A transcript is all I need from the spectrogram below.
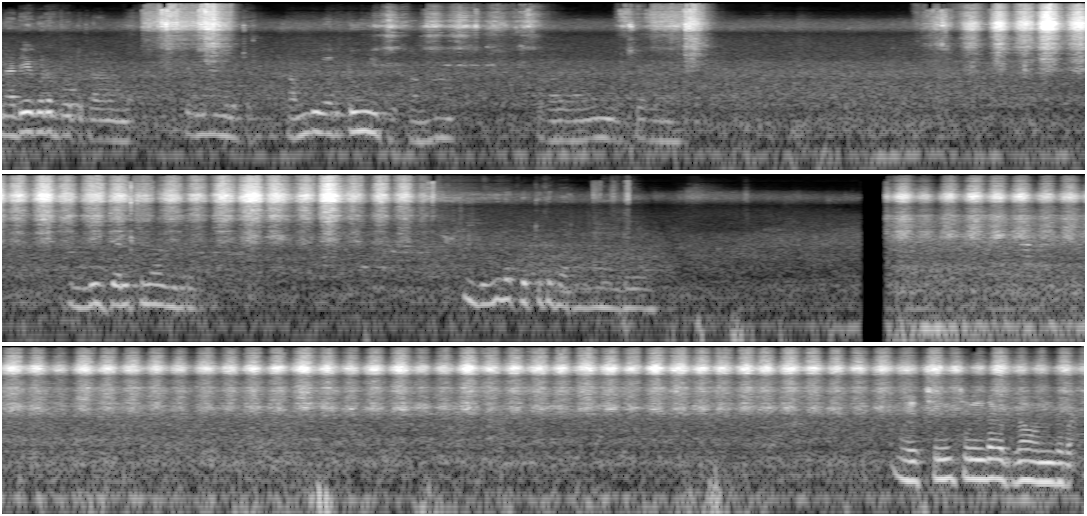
நிறைய கூட போட்டுருக்காங்க நம்ம. திரும்ப முடிச்சிடும் தம்பி வேறு தூங்கிட்டு இருக்காங்க சரி அதை வந்து முடிச்சிடலாம். இப்படி ஜலிச்சுலாம் வந்துடும் இவ்வளோ பாருங்க. அப்படியே சின்ன சின்னதாக தான் வந்துடும்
